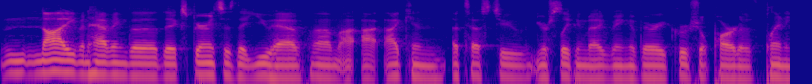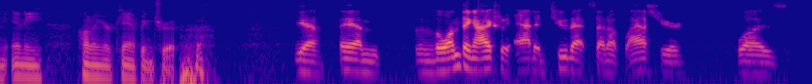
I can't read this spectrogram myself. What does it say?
not even having the the experiences that you have. Um, I I can attest to your sleeping bag being a very crucial part of planning any hunting or camping trip. yeah, and the one thing I actually added to that setup last year was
